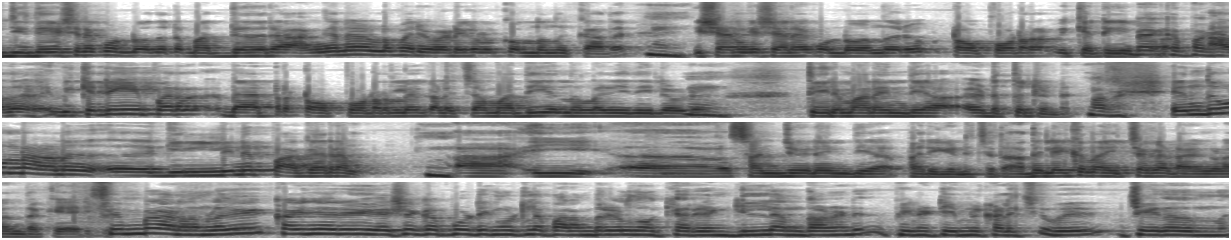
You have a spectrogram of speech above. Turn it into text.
ജിതേഷിനെ കൊണ്ടുവന്നിട്ട് മധ്യനിര അങ്ങനെയുള്ള പരിപാടികൾക്കൊന്നും നിൽക്കാതെ ഇഷാൻ കിഷാനെ കൊണ്ടുവന്ന ഒരു ടോപ്പ് ഓർഡർ വിക്കറ്റ് കീപ്പർ അത് വിക്കറ്റ് കീപ്പർ ബാറ്റർ ടോപ്പ് ഓർഡറിൽ കളിച്ചാൽ മതി എന്നുള്ള രീതിയിലൊരു തീരുമാനം ഇന്ത്യ എടുത്തിട്ടുണ്ട്. എന്തുകൊണ്ടാണ് ഗില്ലിന് പകരം ഈ സഞ്ജുവിനെ ഇന്ത്യ പരിഗണിച്ചത്. അതിലേക്ക് നയിച്ച ഘടകങ്ങൾ എന്തൊക്കെയായിരിക്കും? സിമ്പിളാണ്. നമ്മൾ കഴിഞ്ഞ ഒരു ഏഷ്യ കപ്പ് ഇങ്ങോട്ടുള്ള പരമ്പരകൾ നോക്കിയറിയാം. ഗിൽ എന്താണ് പിന്നെ ടീമിൽ കളിച്ച് ചെയ്തതെന്ന്.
